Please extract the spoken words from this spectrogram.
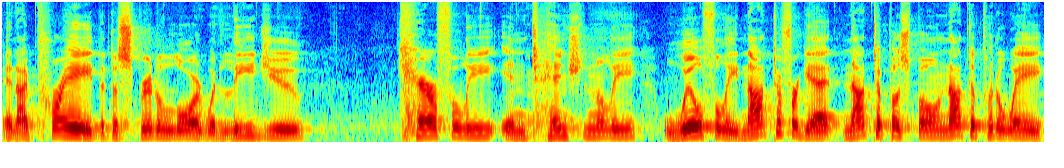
and I pray that the Spirit of the Lord would lead you carefully, intentionally, willfully, not to forget, not to postpone, not to put away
